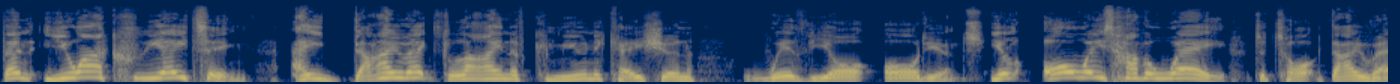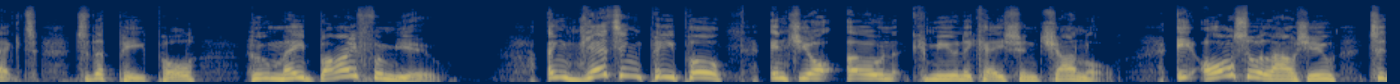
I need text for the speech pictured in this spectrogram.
then you are creating a direct line of communication with your audience. You'll always have a way to talk direct to the people who may buy from you. And getting people into your own communication channel it also allows you to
